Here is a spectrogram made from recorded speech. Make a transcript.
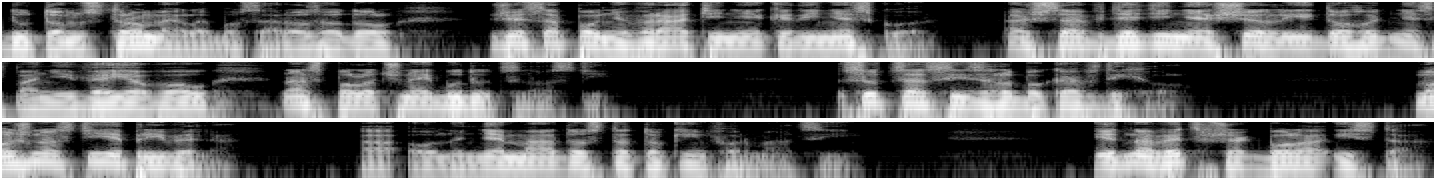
dutom strome, lebo sa rozhodol, že sa poň vráti niekedy neskôr, až sa v dedine Šeli dohodne s pani Vejovou na spoločnej budúcnosti. Sudca si zhlboka vzdychol. Možností je priveľa a on nemá dostatok informácií. Jedna vec však bola istá.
